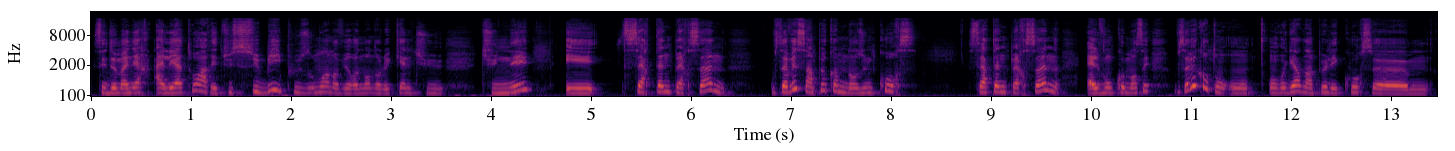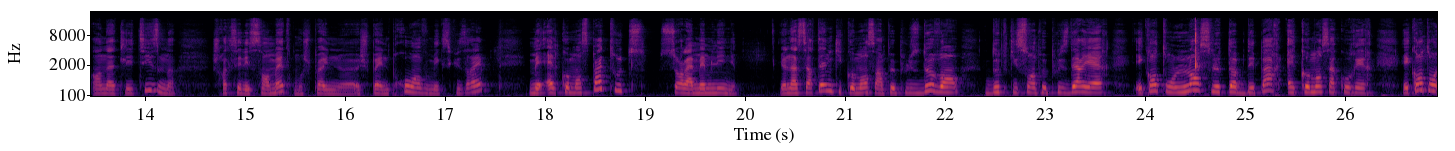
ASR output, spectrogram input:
c'est de manière aléatoire et tu subis plus ou moins l'environnement dans lequel tu, tu nais. Et certaines personnes, vous savez, c'est un peu comme dans une course. Certaines personnes, elles vont commencer. Vous savez, quand on, regarde un peu les courses euh, en athlétisme, je crois que c'est les 100 mètres. Bon, je ne suis, suis, pas une pro, hein, vous m'excuserez. Mais elles commencent pas toutes sur la même ligne. Il y en a certaines qui commencent un peu plus devant, d'autres qui sont un peu plus derrière. Et quand on lance le top départ, elles commencent à courir. Et quand, on,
